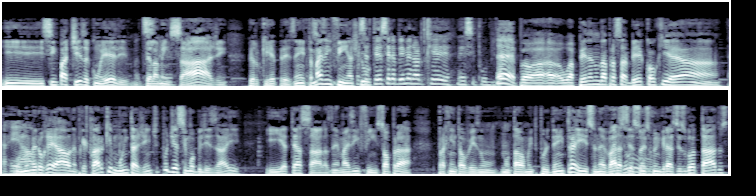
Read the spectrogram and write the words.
e, e simpatiza com ele Pode pela ser. mensagem, pelo que representa. Mas enfim, acho Com que o, certeza seria bem menor do que esse público. é, a, a, a pena não dá pra saber qual que é a, A o número real, né? Porque é claro que muita gente podia se mobilizar e, e ir até as salas, né? Mas enfim, só pra, pra quem talvez não, não tava muito por dentro, é isso, né? Várias o- sessões com ingressos esgotados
